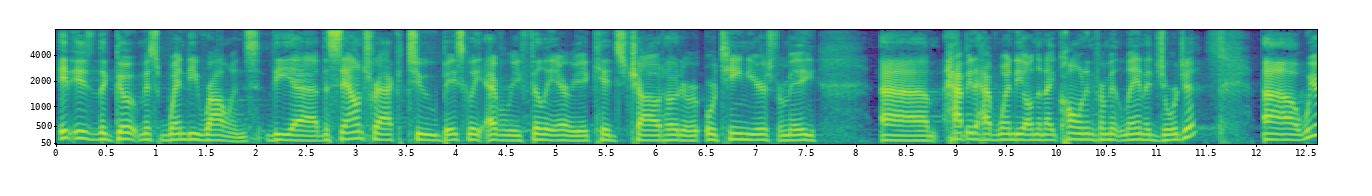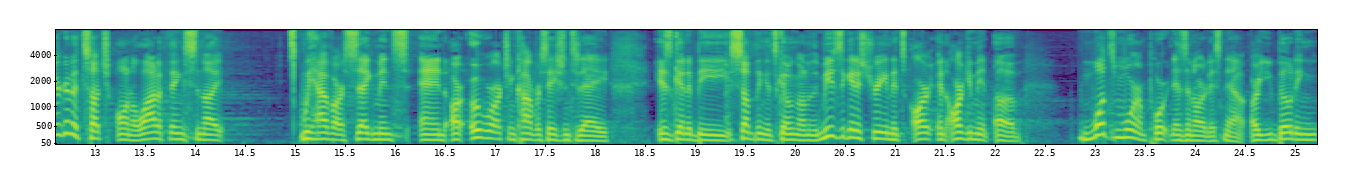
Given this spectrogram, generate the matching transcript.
It is the goat, Miss Wendy Rollins, the uh, the soundtrack to basically every Philly area kid's childhood or, or teen years for me. Um, happy to have Wendy on the night, calling in from Atlanta, Georgia. Uh, we are going to touch on a lot of things tonight we have our segments and our overarching conversation today is going to be something that's going on in the music industry and it's art, an argument of what's more important as an artist now are you building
